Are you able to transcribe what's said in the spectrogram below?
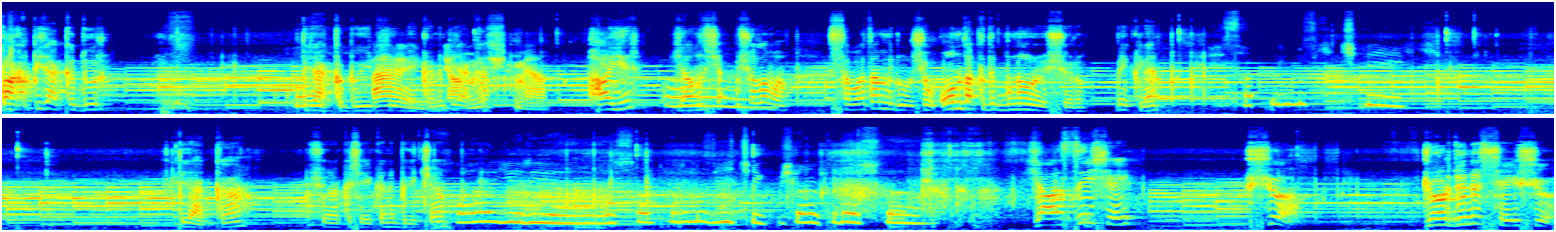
Bak bir dakika dur. Bir dakika büyüteyim ekranı bir dakika. yanlış mı ya? Hayır yanlış yapmış olamam. Sabahtan beri uğraşıyorum. 10 dakikadır buna uğraşıyorum. Bekle. Hesaplarımız gidecek. Bir dakika. Şu arkadaş ekranı büyüteceğim. Hayır ya hesaplarımız gidecekmiş arkadaşlar. Yazdığı şey şu. Gördüğünüz şey şu.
